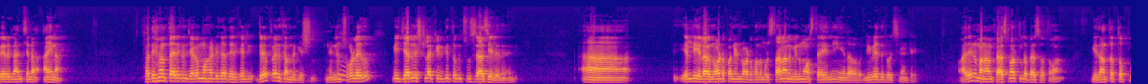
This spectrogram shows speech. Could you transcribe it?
పేరుగాంచిన ఆయన. పదిహేనవ తారీఖున జగన్మోహన్ రెడ్డి గారి దగ్గరికి వెళ్ళి గ్రేప్ అయిన కమ్యూనికేషన్. నేను చూడలేదు. మీ జర్నలిస్టులా కిటికీ తొంగి చూసి రాసేయలేదు నేను. వెళ్ళి ఇలా నూట పన్నెండు నూట పదమూడు స్థానాలు మినిమం వస్తాయని ఇలా నివేదిక వచ్చినంటే అదేంటి మనం పాస్ మార్కులతో పాస్ అవుతామా ఇదంతా తప్పు.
